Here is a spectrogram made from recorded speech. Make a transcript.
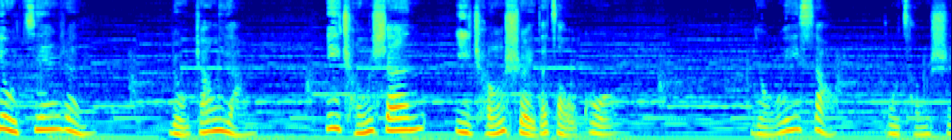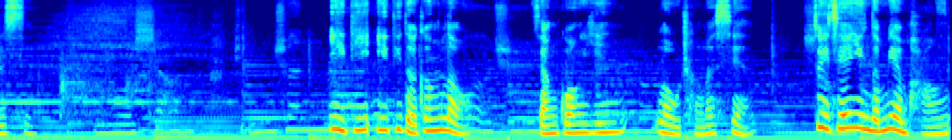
又坚韧又张扬，一程山一程水的走过，有微笑，不曾失色。一滴一滴的更漏，将光阴漏成了线。最坚硬的面庞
